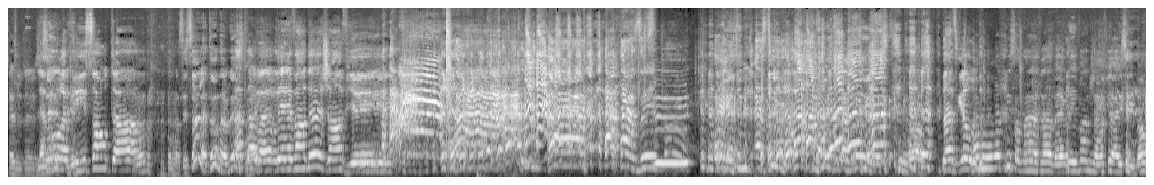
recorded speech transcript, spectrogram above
L'amour a pris son temps C'est ça la tourne en plus? à travers les vents de janvier. Ah, c'est bon! Hey, c'est une asti! Let's go! L'amour a pris son mal à travers les vents de janvier. Hey, c'est bon!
